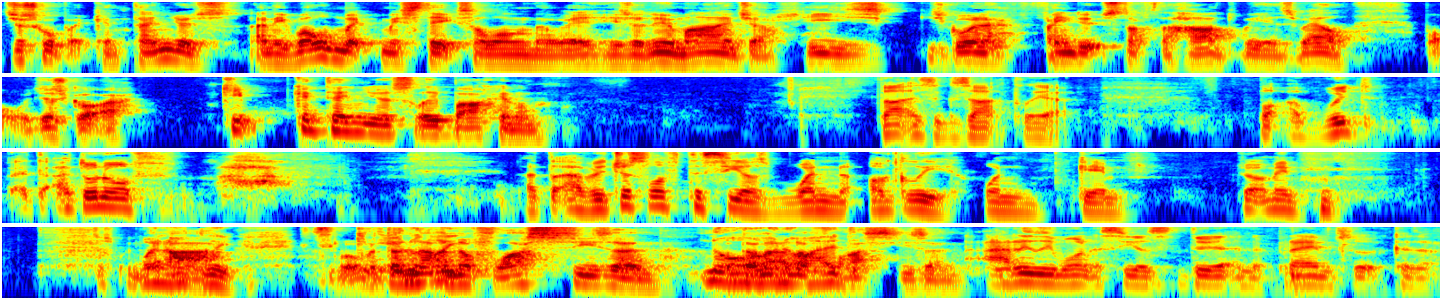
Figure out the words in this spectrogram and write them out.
Just hope it continues, and he will make mistakes along the way. He's a new manager. He's he's going to find out stuff the hard way as well. But we just got to keep continuously backing him. That is exactly it. But I would, I, I don't know if, I, I would just love to see us win ugly one game. Do you know what I mean? Just Ah, ugly. Well, we've done that like- enough last season. No, we've done no, enough I'd- last season. I really want to see us do it in the Prem, so because I,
